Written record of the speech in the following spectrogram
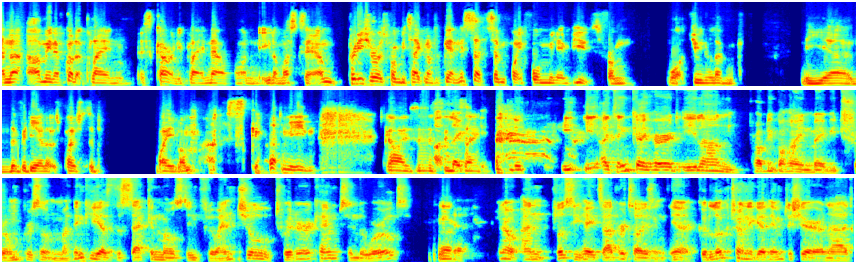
And that, I mean, I've got it playing. It's currently playing now on Elon Musk's. I'm pretty sure it's probably taken off again. This had 7.4 million views from what June 11th the uh, the video that was posted by Elon Musk. I mean, guys, this is Uh, like, insane. He- he- I think I heard Elon probably behind maybe Trump or something. I think he has the second most influential Twitter account in the world. Yeah. Yeah. You know, and plus he hates advertising. Yeah, good luck trying to get him to share an ad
